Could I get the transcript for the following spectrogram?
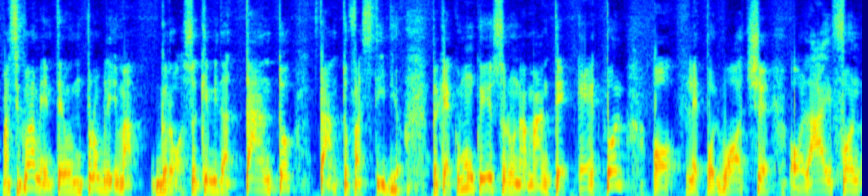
ma sicuramente è un problema grosso che mi dà tanto tanto fastidio. Perché comunque io sono un amante Apple ho l'Apple Watch ho l'iPhone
